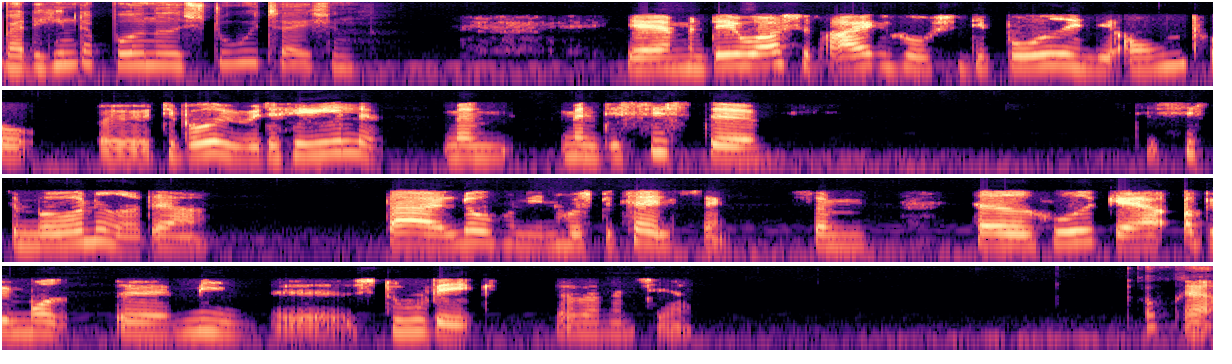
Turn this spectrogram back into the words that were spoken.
Var det hende, der boede nede i stueetagen? Ja, men det er jo også et rækkehus, de boede egentlig ovenpå. Øh, de boede jo i det hele, men, men de sidste de sidste måneder der, der lå hun i en hospitalseng, som havde hovedgær op imod øh, min øh, stuevæg, eller hvad man siger. Okay. Ja,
